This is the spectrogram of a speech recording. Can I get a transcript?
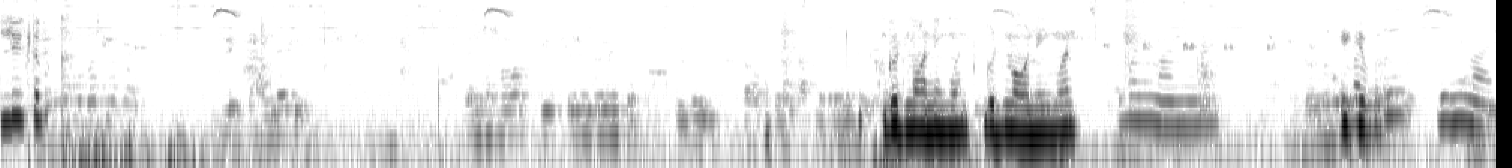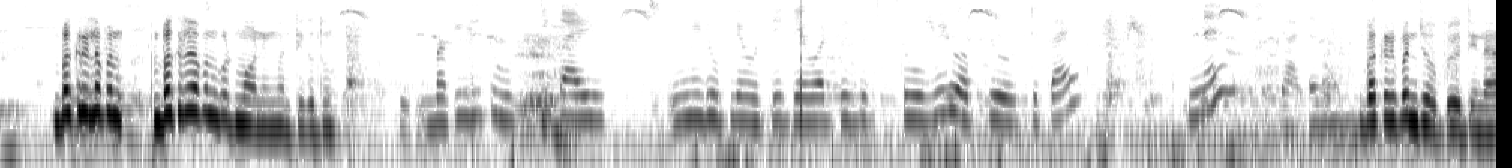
इल्ली इकडं good morning one good morning one इकडे बघ गुड मॉर्निंग बकरीला पण बकरीला पण गुड मॉर्निंग म्हणते का तू बघली तू उठती काय मी झोपले होते तेव्हा तू तू बी झोपली होती काय नाही बकरी पण झोपी होती ना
